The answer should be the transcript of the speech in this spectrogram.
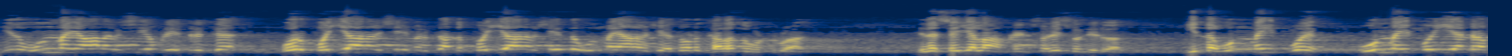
இது உண்மையான விஷயம் அப்படின்னு இருக்கு. ஒரு பொய்யான விஷயம் இருக்கு அந்த பொய்யான விஷயத்தை உண்மையான விஷயத்தோடு கலந்து விட்டுருவாங்க. இதை செய்யலாம் அப்படின்னு சொல்லி சொல்லிடுவாங்க. இந்த உண்மை பொய் உண்மை பொய் என்ற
